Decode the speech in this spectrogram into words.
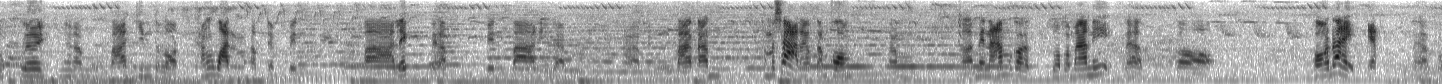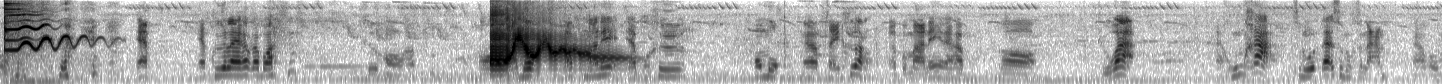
นุกเลยนะครับปลากินตลอดทั้งวันนะครับจะเป็นปลาเล็กนะครับ เป็นปลาที่แบบอ่าเป็นปลาตามธรรมชาตินะครับตามคลองตามเอ่อแม่น้ำก็ตัวประมาณนี้นะครับ ก็พอได้แอบนะครับผม แอบแอบคืออะไรครับตาบอล คือห่อครับ ห่อหมกครับประมาณนี้แอบก็คือห่อหมกนะครับใส่เครื่องเอ่อประมาณนี้นะครับ ก็ถือว่าคุ้มค่าสนุกและสนุกสนานนะครับผม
